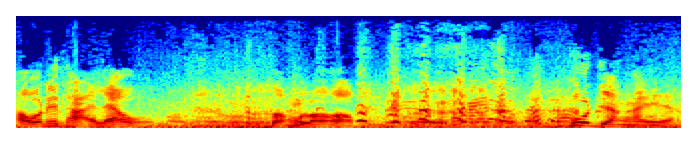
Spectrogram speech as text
เอาวันนี้ถ่ายแล้ว สองรอบ พูดยังไงอะ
